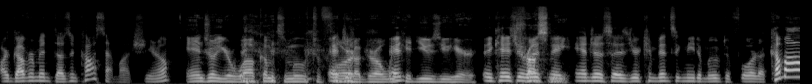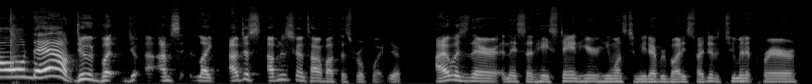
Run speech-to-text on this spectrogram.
our government doesn't cost that much. You know. Angel, you're welcome to move to Florida, girl. We and- could use you here, In case you're Trust listening, me. Angela says you're convincing me to move to Florida. Come on down. dude. But I'm like, I just, I'm just gonna talk about this real quick. Yeah. I was there, and they said, "Hey, stand here." He wants to meet everybody, so I did a two minute prayer.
